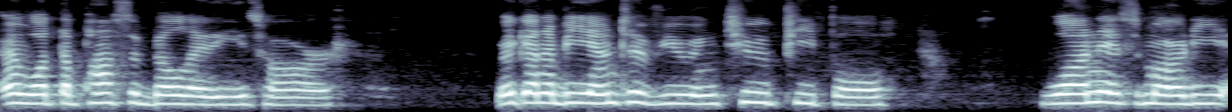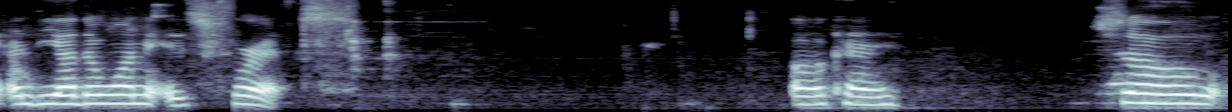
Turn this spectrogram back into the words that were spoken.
and what the possibilities are. We're gonna be interviewing two people. One is Marty and the other one is Fritz. Okay. So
